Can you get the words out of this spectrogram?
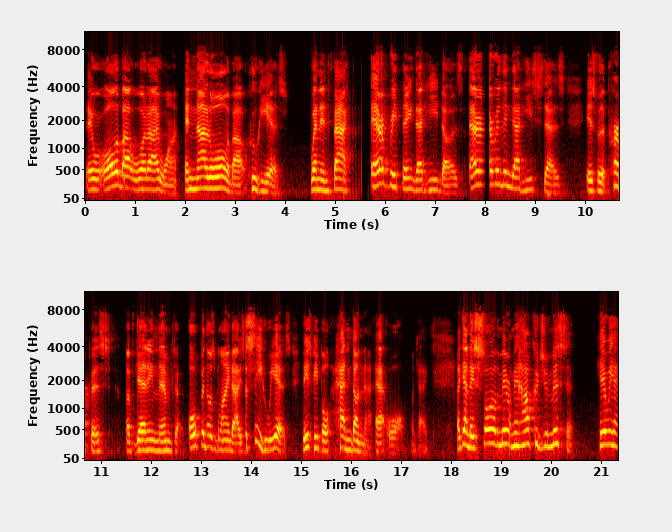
They were all about what I want and not at all about who he is. When in fact, everything that he does, everything that he says is for the purpose of getting them to open those blind eyes to see who he is. These people hadn't done that at all. Okay. Again, they saw the miracle. I mean, how could you miss it? Here we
